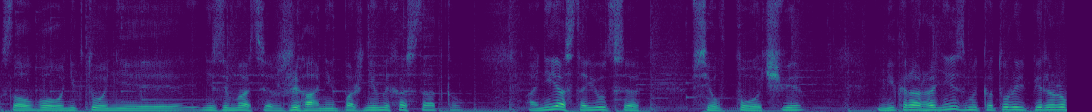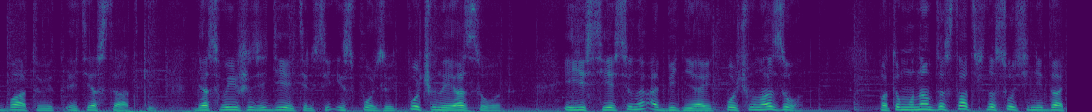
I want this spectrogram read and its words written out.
слава богу, никто не, не занимается сжиганием пожнивных остатков. Они остаются все в почве. Микроорганизмы, которые перерабатывают эти остатки для своей жизнедеятельности, используют почвенный азот и, естественно, объединяют почву на азот. Потому нам достаточно с осени дать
